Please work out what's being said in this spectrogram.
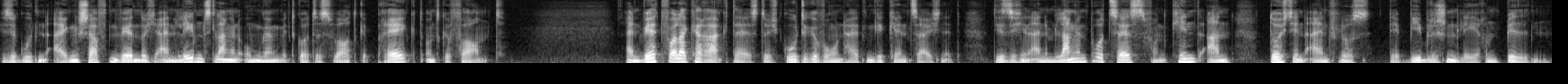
Diese guten Eigenschaften werden durch einen lebenslangen Umgang mit Gottes Wort geprägt und geformt. Ein wertvoller Charakter ist durch gute Gewohnheiten gekennzeichnet, die sich in einem langen Prozess von Kind an durch den Einfluss der biblischen Lehren bilden.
